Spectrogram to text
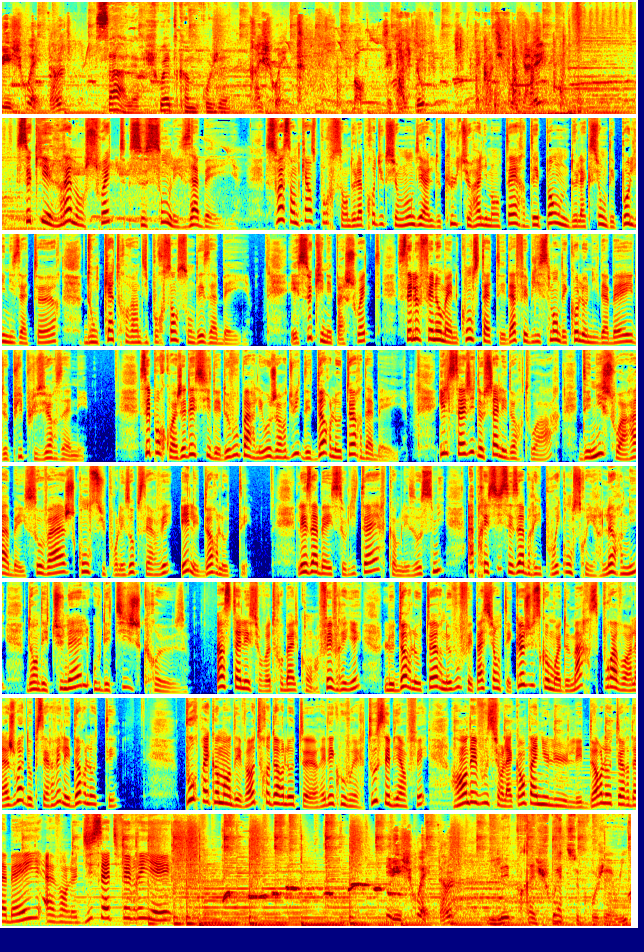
Il est chouette, hein Ça a l'air chouette comme projet. Très chouette. Bon, c'est pas le tout, mais quand il faut y aller... Ce qui est vraiment chouette, ce sont les abeilles. 75% de la production mondiale de cultures alimentaires dépendent de l'action des pollinisateurs, dont 90% sont des abeilles. Et ce qui n'est pas chouette, c'est le phénomène constaté d'affaiblissement des colonies d'abeilles depuis plusieurs années. C'est pourquoi j'ai décidé de vous parler aujourd'hui des dorloteurs d'abeilles. Il s'agit de chalets dortoirs, des nichoirs à abeilles sauvages conçus pour les observer et les dorloter. Les abeilles solitaires, comme les osmies, apprécient ces abris pour y construire leur nid dans des tunnels ou des tiges creuses. Installé sur votre balcon en février, le dorloteur ne vous fait patienter que jusqu'au mois de mars pour avoir la joie d'observer les dorlotés. Pour précommander votre dorloteur et découvrir tous ses bienfaits, rendez-vous sur la campagne Ulule Les dorloteurs d'abeilles avant le 17 février. Il est chouette, hein? Il est très chouette ce projet, oui.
